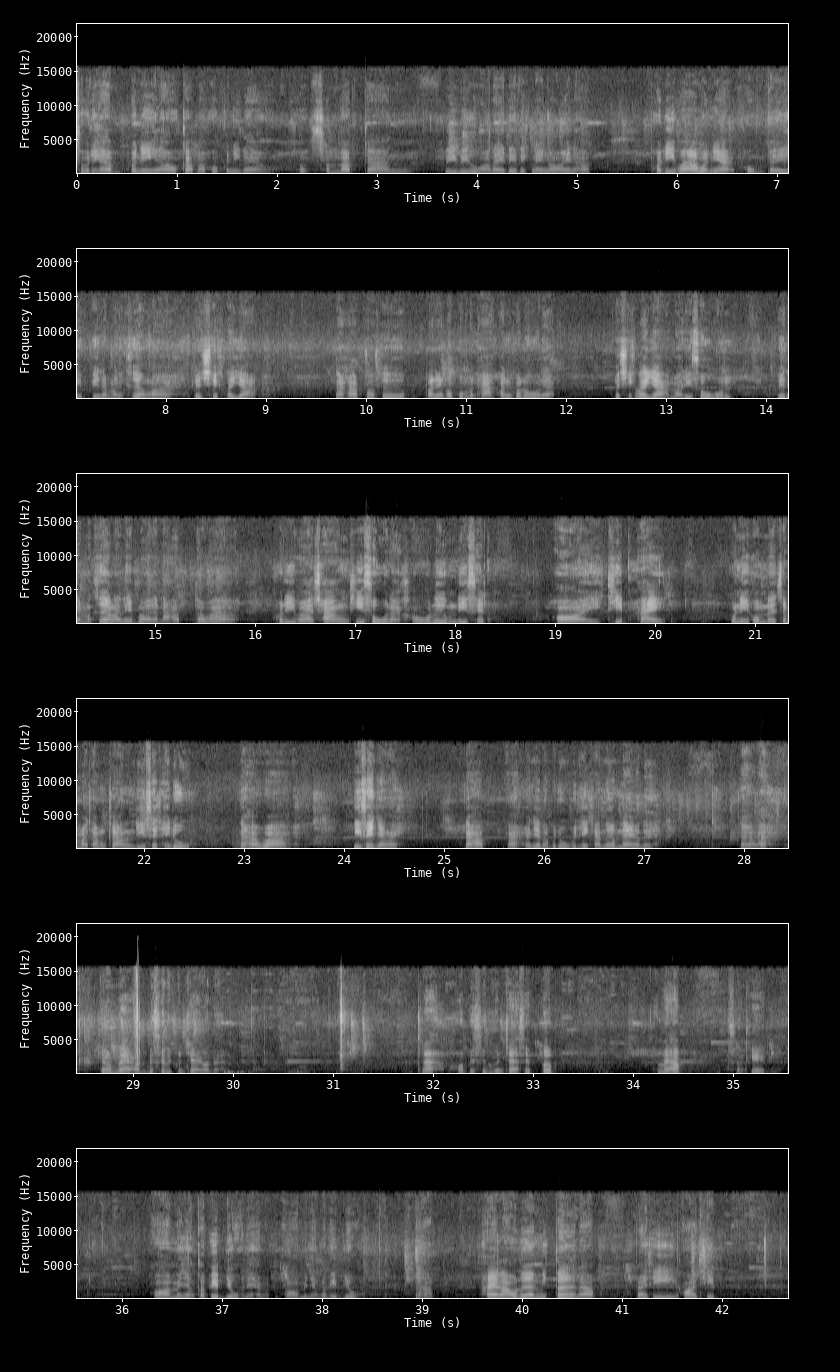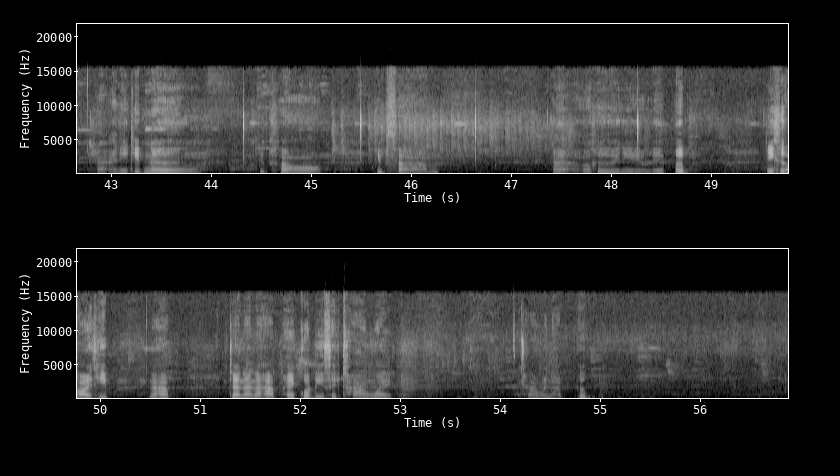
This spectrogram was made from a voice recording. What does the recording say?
สวัสดีครับ วันนี้เรากลับมาพบกันอีกแล้วสำหรับการรีวิวอะไรเล็กๆน้อยๆนะครับ พอดีว่าวันนี้ผมไปเปลี่ยนน้ำมันเครื่องมาไปเช็คระยะนะครับ ก็คือตอนนี้รถผมมันห้าพันกว่าโลแล้วไปเช็คระยะมาที่ศูนย์เปลี่ยนน้ำมันเครื่องอะไรเรียบร้อยแล้วนะครับ แต่ว่าพอดีว่าช่างที่ศูนย์น่ะเขาลืมรีเซ็ตออยทิปให้ วันนี้ผมเลยจะมาทำการรีเซ็ตให้ดูนะครับว่ารีเซ็ตยังไงนะครับอะงั้นเดี๋ยวเราไปดูวิธีการเริ่มแรกกันเลยนะอะ เริ่มแรกครับปิดสวิตช์กุญแจก่อนเลยอะพอปิดสวิตช์กุญแจเสร็จปุ๊บเห็นไหมครับ สังเกตออนมันยังกระพริบอยู่เนี่ยครับออนมันยังกระพริบอยู่นะครับ ให้เราเลื่อนมิเตอร์นะครับ ไปที่ออยทิปอะอันนี้ทิปหนึ่งทิปสองทิปสามอ่าก็คือนี่เอลเลปุ๊บนี่คือออยทิปนะครับ จากนั้นนะครับให้กดรีเซ็ตค้างไว้ค้างไว้นะครับปุ๊บ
